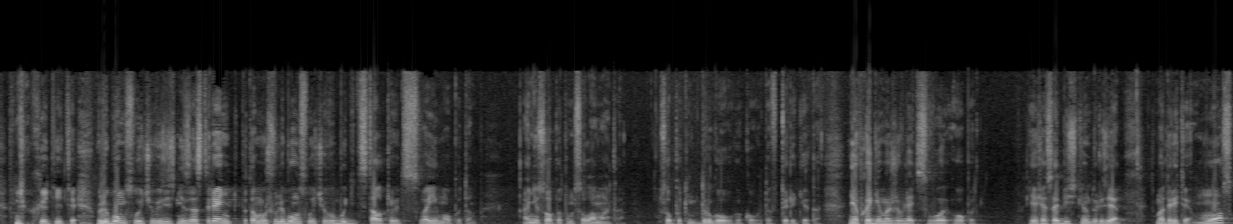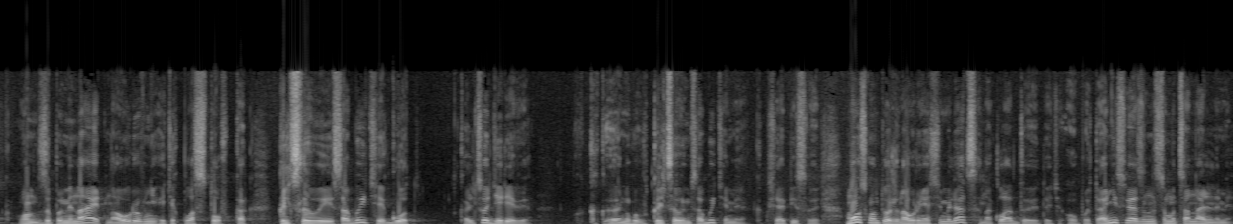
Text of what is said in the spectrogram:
что хотите. В любом случае вы здесь не застрянете, потому что в любом случае вы будете сталкиваться со своим опытом, а не с опытом Саламата, с опытом другого какого-то авторитета. Необходимо оживлять свой опыт. Я сейчас объясню, друзья. Смотрите, мозг, он запоминает на уровне этих пластов, как кольцевые события, год, кольцо деревья, э, ну, кольцевыми событиями, как все описывает. Мозг, он тоже на уровне ассимиляции накладывает эти опыты. Они связаны с эмоциональными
